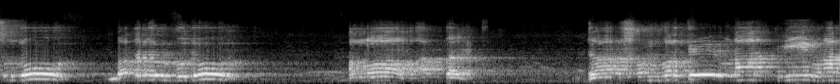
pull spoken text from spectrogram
সুদূর, বদরুল বুদুর যার সম্পর্কে ওনার পীর ওনার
